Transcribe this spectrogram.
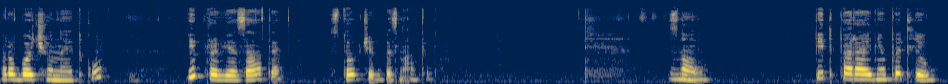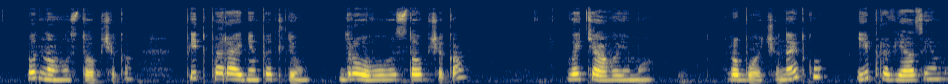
робочу нитку і пров'язати стовпчик без накиду. Знову під передню петлю одного стовпчика, під передню петлю другого стовпчика витягуємо робочу нитку і пров'язуємо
